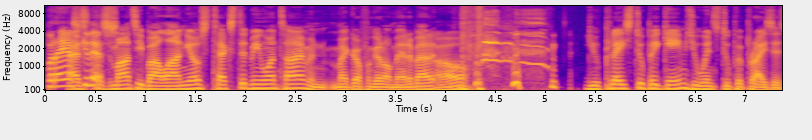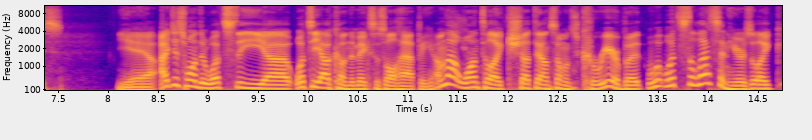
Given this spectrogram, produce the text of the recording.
But I ask as, you this: as Monty Bolaños texted me one time, and my girlfriend got all mad about it. Oh, You play stupid games, you win stupid prizes. Yeah, I just wonder what's the uh, what's the outcome that makes us all happy. I'm not one to like shut down someone's career, but wh- what's the lesson here? Is it like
